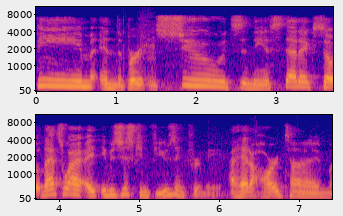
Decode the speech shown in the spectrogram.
theme and the Burton suits and the aesthetics. So that's why I, it was just confusing for me. I had a hard time.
